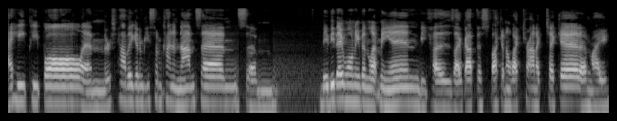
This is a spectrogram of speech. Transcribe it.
I hate people and there's probably going to be some kind of nonsense and maybe they won't even let me in because I've got this fucking electronic ticket and my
